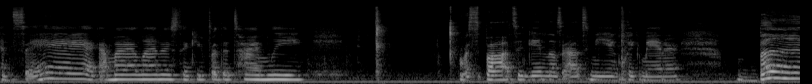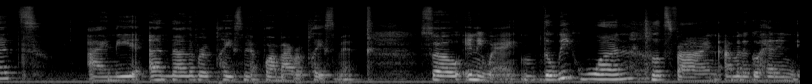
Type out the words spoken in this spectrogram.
and say hey i got my aligners. Thank you for the timely response and getting those out to me in quick manner. But i need another replacement for my replacement. So anyway the week one looks fine. I'm gonna go ahead and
